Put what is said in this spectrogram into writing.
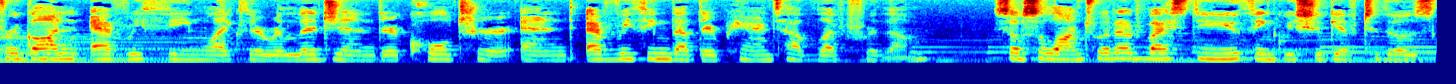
forgotten everything like their religion, their culture, and everything that their parents have left for them. So, Solange, what advice do you think we should give to those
